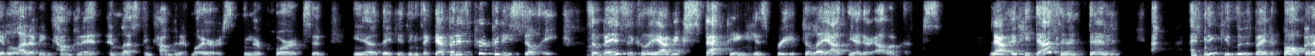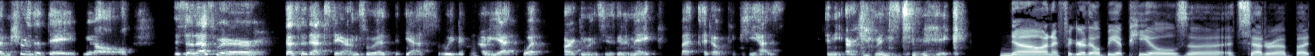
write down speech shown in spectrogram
get a lot of incompetent and less than competent lawyers in their courts and you know they do things like that but it's pretty, silly so basically i'm expecting his brief to lay out the other elements now if he doesn't then i think you lose by default but i'm sure that they will so that's where that's where that stands with yes we don't know yet what arguments he's going to make but i don't think he has any arguments to make. No, and I figure there'll be appeals, uh, et cetera. But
